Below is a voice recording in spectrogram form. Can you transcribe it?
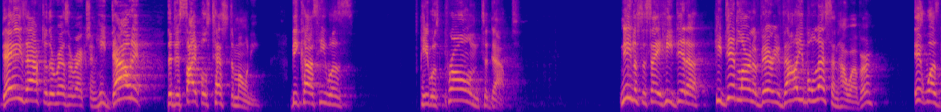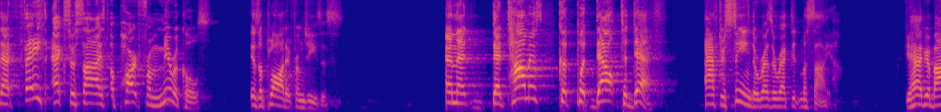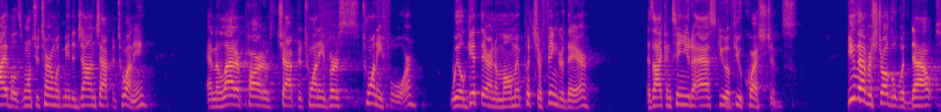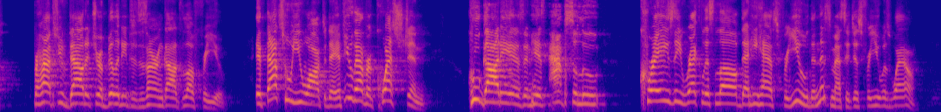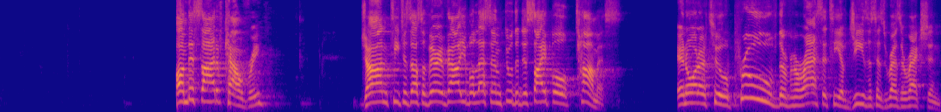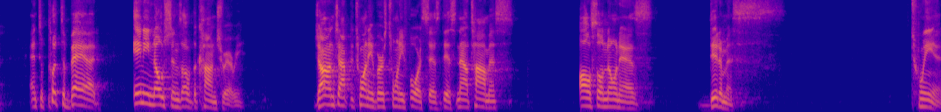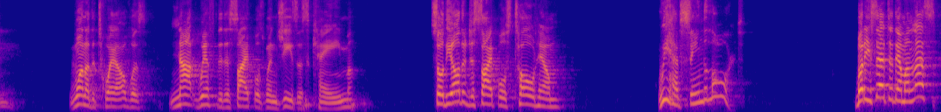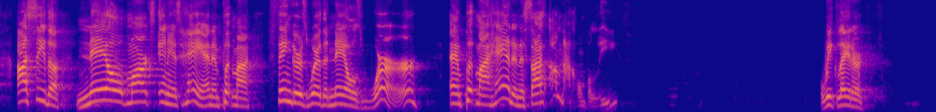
days after the resurrection, he doubted the disciples' testimony because he was he was prone to doubt. Needless to say, he did a he did learn a very valuable lesson, however. It was that faith exercised apart from miracles is applauded from Jesus. And that that Thomas could put doubt to death after seeing the resurrected Messiah. If you have your Bibles, won't you turn with me to John chapter 20 and the latter part of chapter 20 verse 24. We'll get there in a moment. Put your finger there as I continue to ask you a few questions. If you've ever struggled with doubt, perhaps you've doubted your ability to discern God's love for you. If that's who you are today, if you've ever questioned who God is and his absolute crazy, reckless love that he has for you, then this message is for you as well. On this side of Calvary, John teaches us a very valuable lesson through the disciple Thomas in order to prove the veracity of Jesus' resurrection and to put to bed any notions of the contrary. John chapter 20, verse 24 says this Now, Thomas, also known as Didymus, twin, one of the 12, was not with the disciples when Jesus came. So the other disciples told him, We have seen the Lord. But he said to them, Unless I see the nail marks in his hand and put my fingers where the nails were and put my hand in his side, I'm not going to believe. A week later,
